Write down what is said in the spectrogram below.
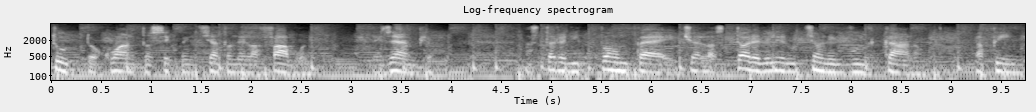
tutto quanto sequenziato nella favola. Ad esempio, la storia di Pompei, cioè la storia dell'eruzione del vulcano, la Pindi,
